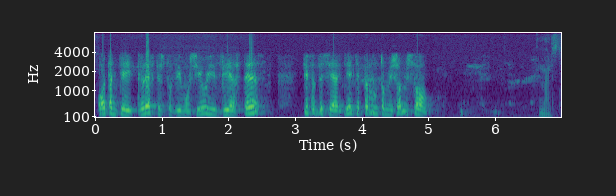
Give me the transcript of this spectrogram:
όταν και οι κλέφτες του δημοσίου, οι βιαστές, τίθονται σε αργία και παίρνουν το μισό μισθό. Μάλιστα.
